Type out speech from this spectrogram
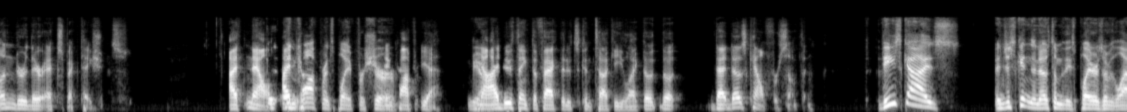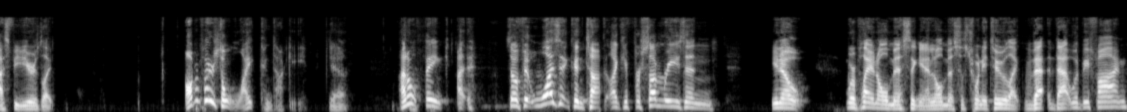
under their expectations. I now in I, conference play for sure. Yeah. yeah. Now I do think the fact that it's Kentucky, like the the that does count for something. These guys, and just getting to know some of these players over the last few years, like Auburn players don't like Kentucky. Yeah, I don't think. I, so if it wasn't Kentucky, like if for some reason, you know, we're playing Ole Miss again. Ole Miss is 22. Like that, that would be fine.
